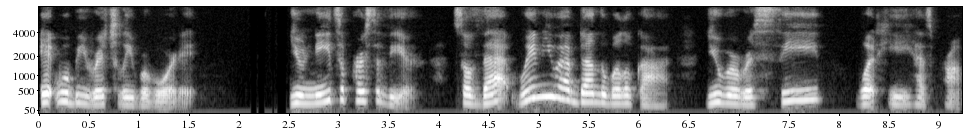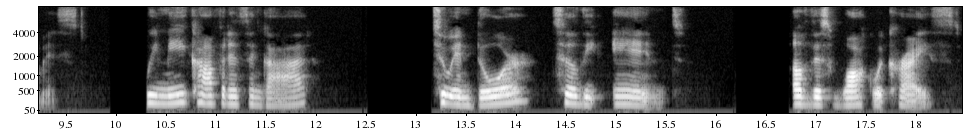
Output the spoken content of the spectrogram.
it will be richly rewarded. You need to persevere so that when you have done the will of God, you will receive what He has promised. We need confidence in God to endure till the end of this walk with Christ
